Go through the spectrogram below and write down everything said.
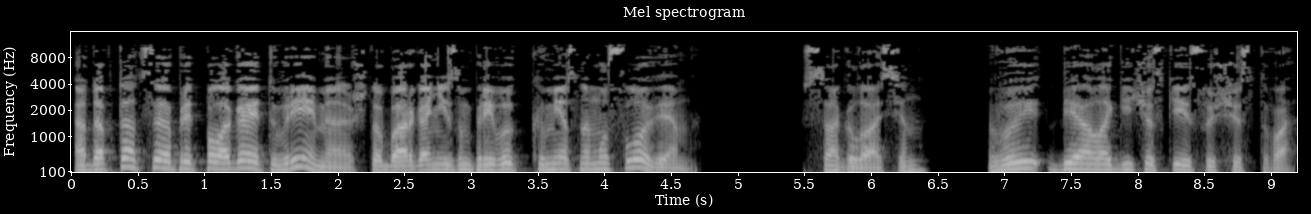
Адаптация предполагает время, чтобы организм привык к местным условиям. Согласен. Вы биологические существа.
